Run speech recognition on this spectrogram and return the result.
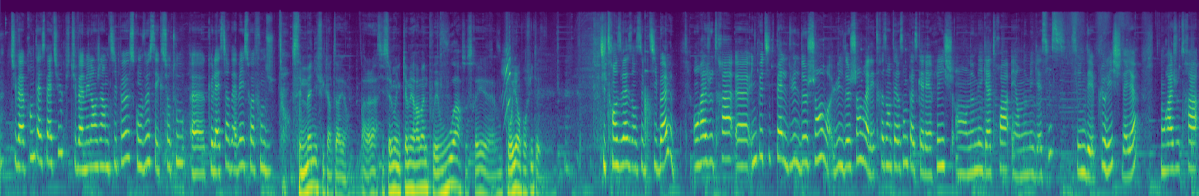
tu vas prendre ta spatule, puis tu vas mélanger un petit peu. Ce qu'on veut, c'est que surtout euh, que la cire d'abeille soit fondue. C'est magnifique l'intérieur. Ah là là, si seulement une caméraman pouvait voir, ce serait, euh, vous pourriez en profiter. Tu transvases dans ce petit bol. On rajoutera euh, une petite pelle d'huile de chanvre. L'huile de chanvre, elle est très intéressante parce qu'elle est riche en oméga 3 et en oméga 6. C'est une des plus riches d'ailleurs. On rajoutera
